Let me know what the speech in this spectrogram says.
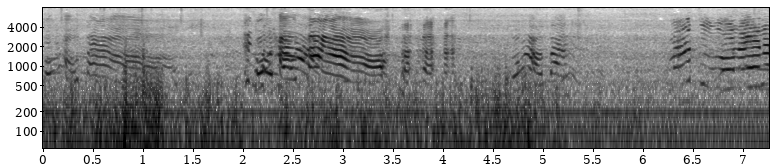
风好大啊！风好大啊！风好大。马祖我来了。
